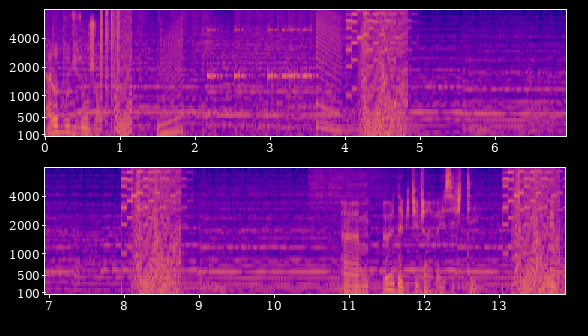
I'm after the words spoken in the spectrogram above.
à l'autre bout du donjon. Eux, d'habitude, j'arrive à les éviter. Mais bon.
